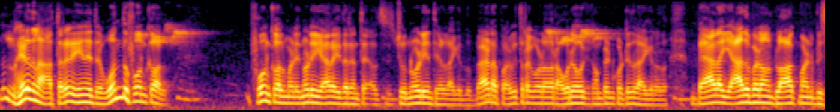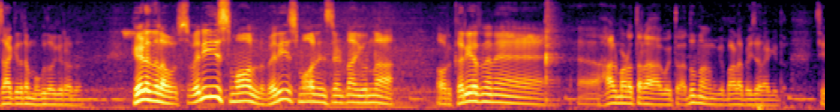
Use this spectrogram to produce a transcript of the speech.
ನಾನು ಹೇಳಿದ್ನಲ್ಲ, ಆ ಥರ ಏನಿದ್ರೆ ಒಂದು ಫೋನ್ ಕಾಲ್ ಫೋನ್ ಕಾಲ್ ಮಾಡಿ, ನೋಡಿ ಯಾರೋ ಇದ್ದಾರೆ ಅಂತ ಚೂರು ನೋಡಿ ಅಂತ ಹೇಳಲಾಗಿದ್ದು. ಬೇಡ ಪವಿತ್ರ ಗೌಡ ಅವ್ರು ಅವರೇ ಹೋಗಿ ಕಂಪ್ಲೇಂಟ್ ಕೊಟ್ಟಿದ್ರೆ ಆಗಿರೋದು. ಬೇಡ ಯಾವುದು ಬೇಡ ಅವ್ನು ಬ್ಲಾಕ್ ಮಾಡಿ ಬಿಸಾಕಿದ್ರೆ ಮುಗಿದೋಗಿರೋದು. ಹೇಳಿದ್ನಲ್ಲ ವೆರಿ ಸ್ಮಾಲ್ ವೆರಿ ಸ್ಮಾಲ್ ಇನ್ಸಿಡೆಂಟ್ನ ಇವ್ರನ್ನ ಅವ್ರ ಕರಿಯರ್ನೇ ಹಾಳು ಮಾಡೋ ಥರ ಆಗೋಯ್ತು. ಅದು ನಮಗೆ ಭಾಳ ಬೇಜಾರಾಗಿತ್ತು. ಸಿ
